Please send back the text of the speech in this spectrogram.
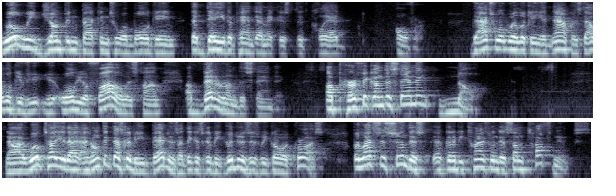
Will we jump in back into a bowl game the day the pandemic is declared over? That's what we're looking at now because that will give you, you all your followers, Tom, a better understanding. A perfect understanding? No. Now, I will tell you that I don't think that's going to be bad news. I think it's going to be good news as we go across. But let's assume there's going to be times when there's some tough news.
